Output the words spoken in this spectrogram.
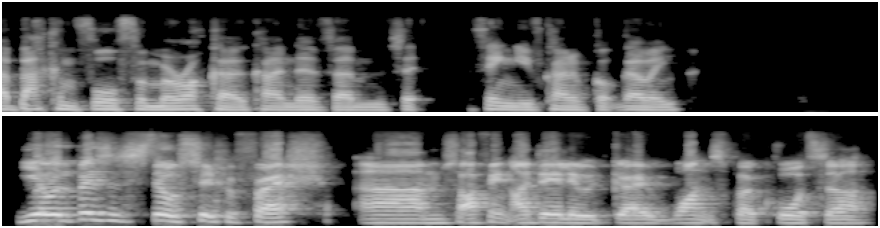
a back and forth from Morocco kind of um, th- thing you've kind of got going. Yeah, well, the business is still super fresh. Um, so I think ideally we'd go once per quarter,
